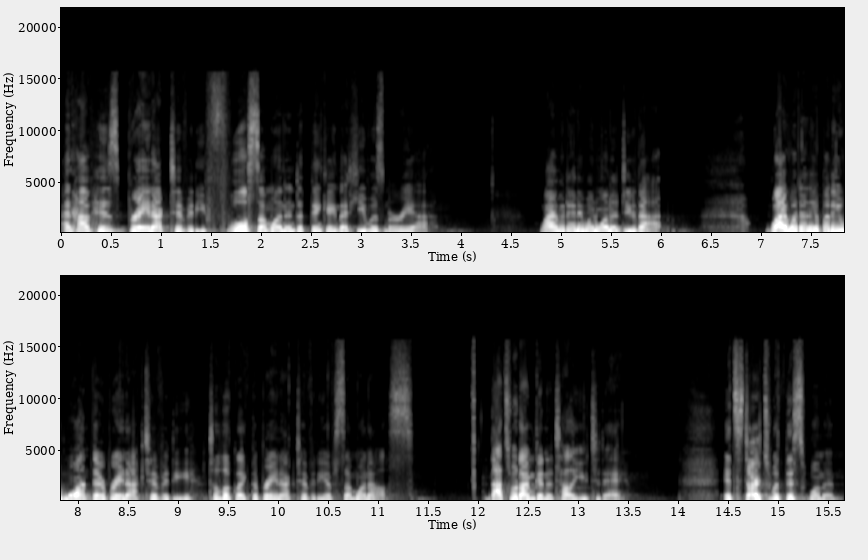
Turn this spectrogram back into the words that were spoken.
and have his brain activity fool someone into thinking that he was Maria? Why would anyone want to do that? Why would anybody want their brain activity to look like the brain activity of someone else? That's what I'm going to tell you today. It starts with this woman.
